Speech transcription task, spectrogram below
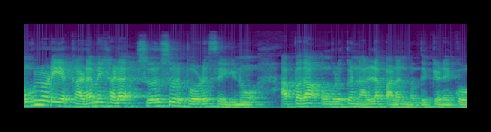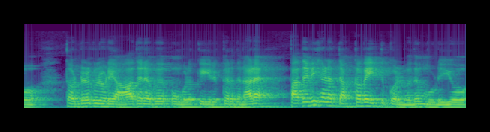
உங்களுடைய கடமைகளை சுறுசுறுப்போடு செய்யணும். அப்போ தான் உங்களுக்கு நல்ல பலன் வந்து கிடைக்கும். தொண்டர்களுடைய ஆதரவு உங்களுக்கு இருக்கிறதுனால பதவிகளை தக்க வைத்து கொள்வது முடியும்.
